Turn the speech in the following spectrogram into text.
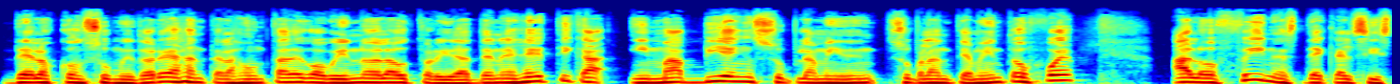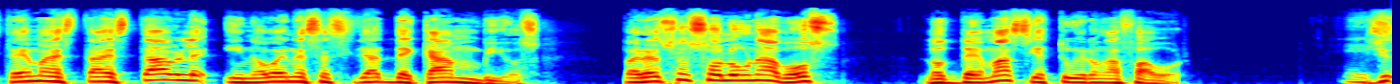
de los consumidores ante la Junta de Gobierno de la Autoridad Energética, y más bien su, plami- su planteamiento fue a los fines de que el sistema está estable y no ve necesidad de cambios. Pero eso es solo una voz. Los demás sí estuvieron a favor. Yo-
